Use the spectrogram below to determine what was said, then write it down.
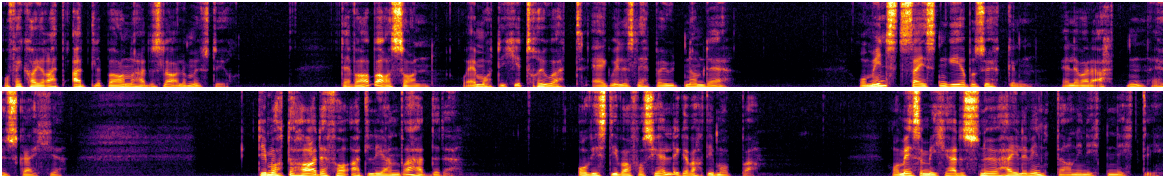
og fikk høre at alle barna hadde slalåmutstyr. Det var bare sånn, og jeg måtte ikke tro at jeg ville slippe utenom det. Og minst 16 gir på sykkelen, eller var det 18, jeg husker ikke. De måtte ha det for alle de andre hadde det, og hvis de var forskjellige, ble de mobba. Og vi som ikke hadde snø hele vinteren i 1990,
